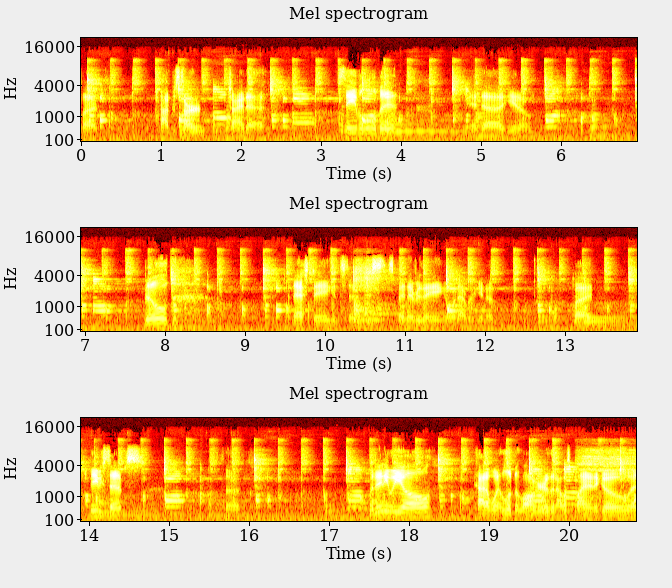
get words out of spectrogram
but time to start trying to save a little bit and uh, you know build a nest egg instead of just spend everything or whatever, you know. But baby steps. So, but anyway, y'all kind of went a little bit longer than I was planning to go. I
